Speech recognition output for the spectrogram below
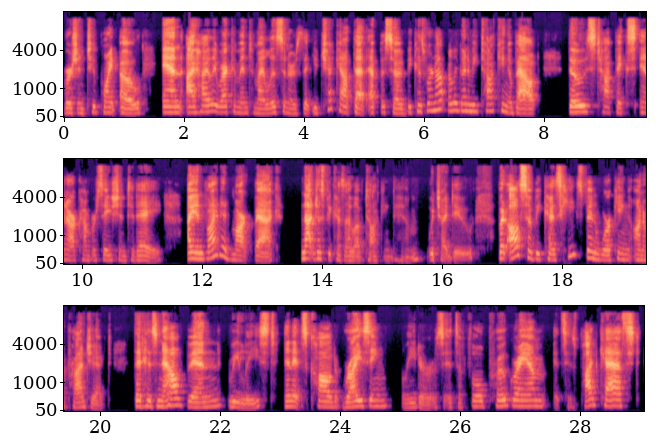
version 2.0. And I highly recommend to my listeners that you check out that episode because we're not really going to be talking about those topics in our conversation today. I invited Mark back, not just because I love talking to him, which I do, but also because he's been working on a project that has now been released, and it's called Rising Leaders. It's a full program, it's his podcast,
